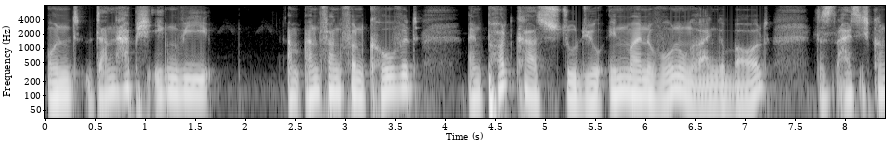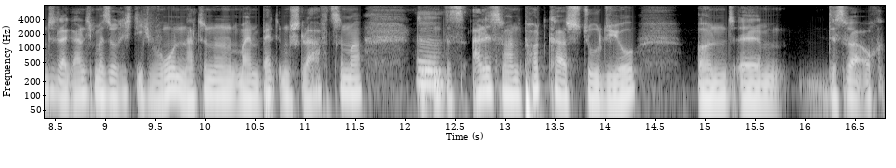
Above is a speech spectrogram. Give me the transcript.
Und dann habe ich irgendwie am Anfang von Covid ein Podcast-Studio in meine Wohnung reingebaut. Das heißt, ich konnte da gar nicht mehr so richtig wohnen, hatte nur mein Bett im Schlafzimmer. Mhm. Das alles war ein Podcast-Studio. Und ähm, das war auch,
